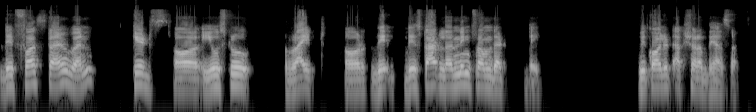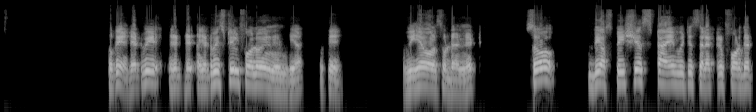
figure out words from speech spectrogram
The first time when kids or used to write or they, they start learning from that day. We call it Aksharabhyasa. Okay, that we that, we still follow in India. Okay, we have also done it. So the auspicious time which is selected for that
